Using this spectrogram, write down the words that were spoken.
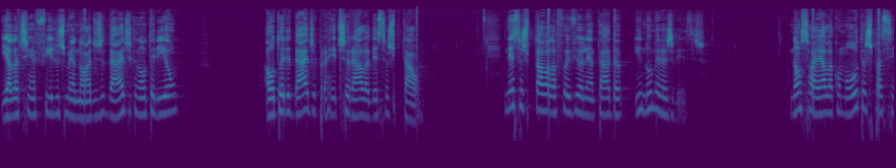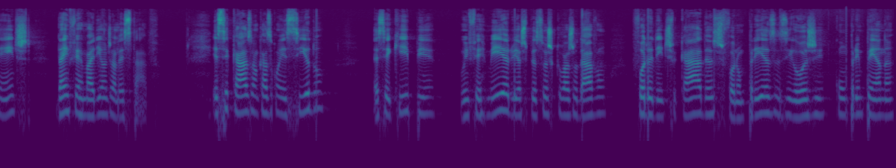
E ela tinha filhos menores de idade que não teriam autoridade para retirá-la desse hospital. Nesse hospital, ela foi violentada inúmeras vezes. Não só ela, como outras pacientes da enfermaria onde ela estava. Esse caso é um caso conhecido. Essa equipe, o enfermeiro e as pessoas que o ajudavam foram identificadas, foram presas e hoje cumprem pena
